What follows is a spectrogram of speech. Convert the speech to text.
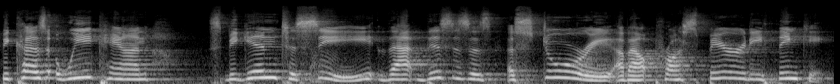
Because we can begin to see that this is a, a story about prosperity thinking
